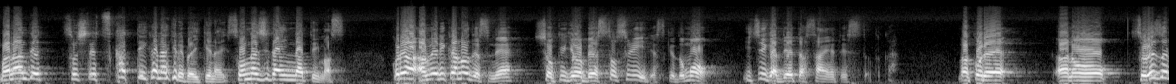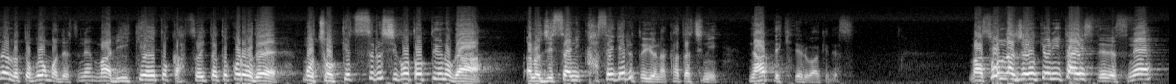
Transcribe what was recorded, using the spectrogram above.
学んでそして使っていかなければいけない。そんな時代になっています。これはアメリカのですね職業ベスト3ですけども1位がデータサイエンティストとか、まあ、これあのそれぞれのところもですね、まあ、理系とかそういったところでもう直結する仕事っていうのがあの実際に稼げるというような形になってきてるわけです。まあ、そんな状況に対してですね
